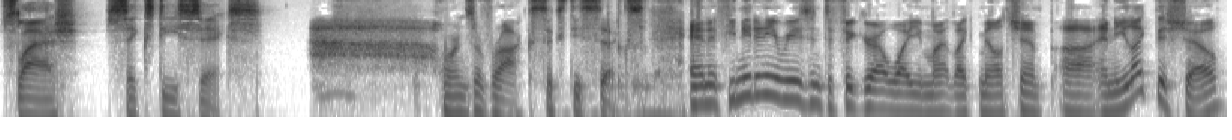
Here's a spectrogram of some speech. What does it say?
slash 66. Horns of Rock 66. And if you need any reason to figure out why you might like MailChimp uh, and you like this show,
